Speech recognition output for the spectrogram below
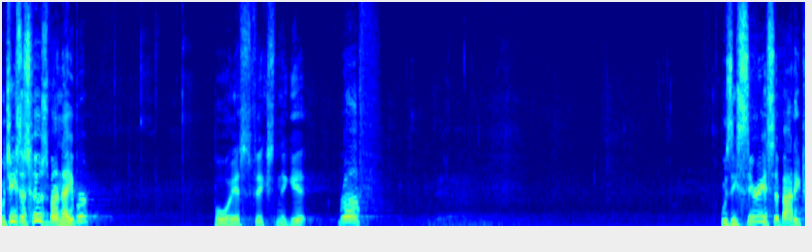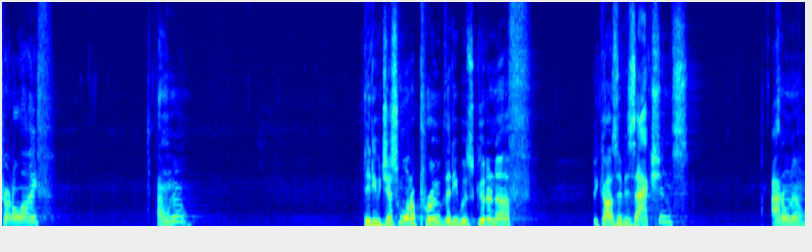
Well, Jesus, who's my neighbor? Boy, it's fixing to get rough. Was he serious about eternal life? I don't know. Did he just want to prove that he was good enough because of his actions? I don't know.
